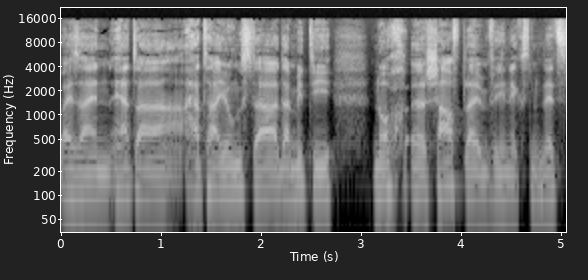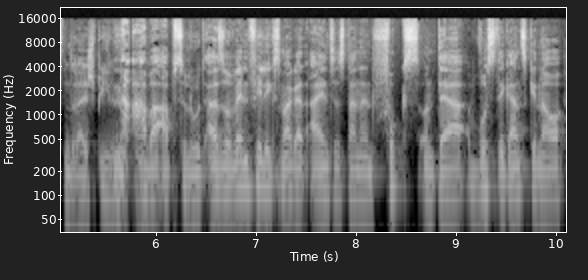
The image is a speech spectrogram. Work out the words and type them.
bei seinen Hertha, Hertha-Jungs da, damit die noch äh, scharf bleiben für die nächsten letzten drei Spiele. Na, aber absolut. Also wenn Felix Magath eins ist, dann ein Fuchs und der wusste ganz genau,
